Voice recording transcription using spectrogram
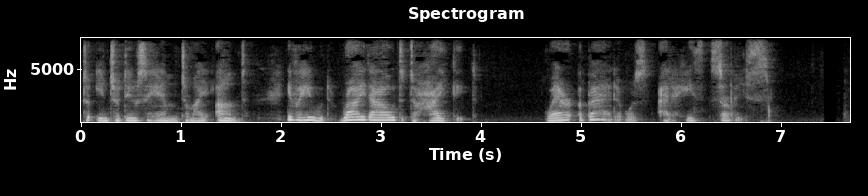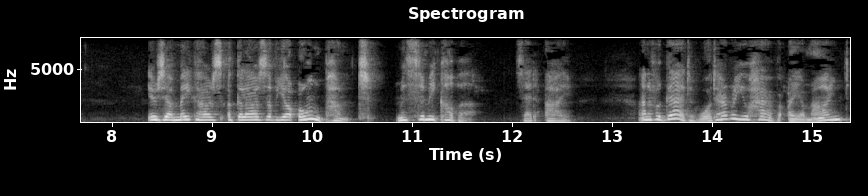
to introduce him to my aunt if he would ride out to Highgate, where a bed was at his service. You shall make us a glass of your own punch, Mr. Micawber, said I, and forget whatever you have on your mind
